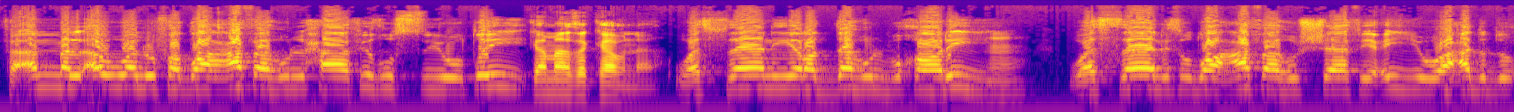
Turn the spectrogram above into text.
فأما الأول فضعفه الحافظ السيوطي. كما ذكرنا. والثاني رده البخاري. والثالث ضعفه الشافعي وعدد,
